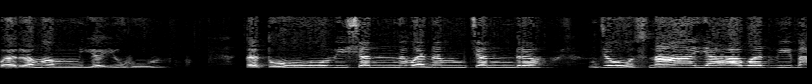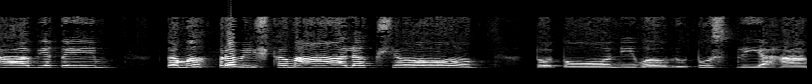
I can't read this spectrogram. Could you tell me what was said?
परमम् ययुः। ततो विशन्वनम् चन्द्र ज्योत्स्ना यावद्विभाव्यते तमः प्रविष्टमालक्ष्य ततो निववृतुस्त्रियः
